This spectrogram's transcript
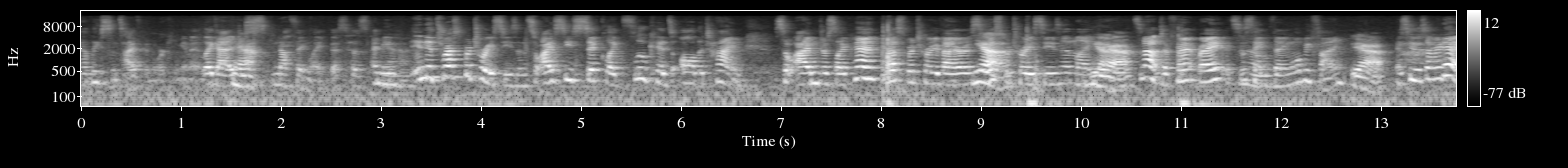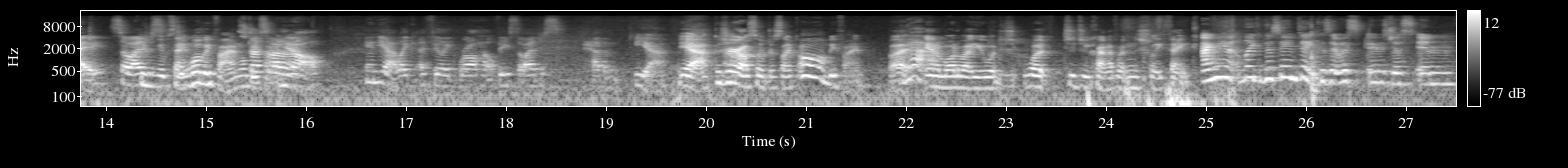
at least since I've been working in it. Like, I Yeah. just, nothing like this has, I mean, Yeah. and it's respiratory season, so I see sick, like, flu kids all the time. So I'm just like, eh, respiratory virus, Yeah. respiratory season, like, Yeah. it's not different, right? It's the same thing, we'll be fine. Yeah. I see this every day, so I People just keep saying we'll be fine. We'll be stress about fine. it Yeah. at all. And yeah, like, I feel like we're all healthy, so I just haven't. Yeah. Yeah, because you're also just like, oh, I'll be fine. But Yeah. Anna, what about you? What did you, what did you kind of initially think? I mean, like the same thing because it was it was just in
